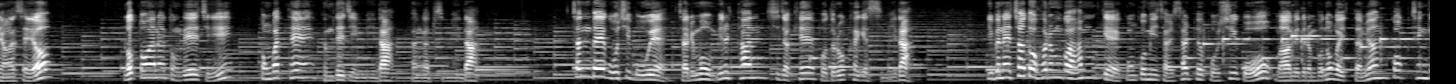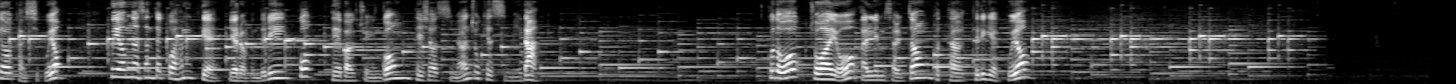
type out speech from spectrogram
안녕하세요. 로또하는 동돼지 똥밭의 금돼지입니다. 반갑습니다. 1155회 자리모음 1탄 시작해 보도록 하겠습니다. 이번에 저도 흐름과 함께 꼼꼼히 잘 살펴보시고 마음에 드는 번호가 있다면 꼭 챙겨 가시고요. 후회 없는 선택과 함께 여러분들이 꼭 대박 주인공 되셨으면 좋겠습니다. 구독, 좋아요, 알림 설정 부탁드리겠고요.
